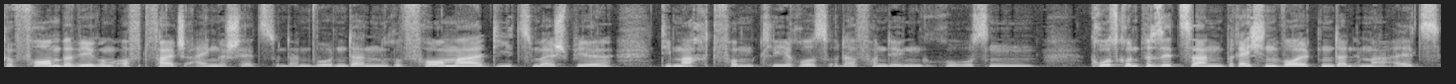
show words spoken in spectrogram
Reformbewegungen oft falsch eingeschätzt. Und dann wurden dann Reformer, die zum Beispiel die Macht vom Klerus oder von den großen Großgrundbesitzern brechen wollten, dann immer als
